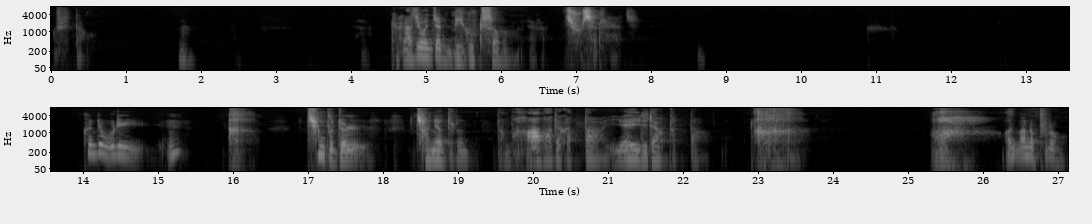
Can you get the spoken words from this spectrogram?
그랬다고. 그래가지고 이제 미국서 내가 출세를 해야지. 근데 우리 친구들, 자녀들은 다 하바드 갔다, 예일대학 갔다. 하, 얼마나 부러워.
